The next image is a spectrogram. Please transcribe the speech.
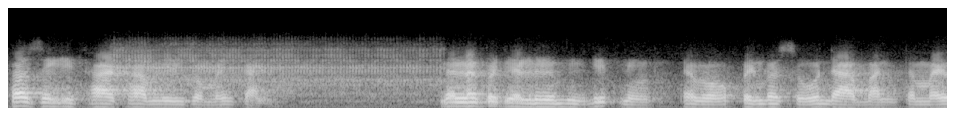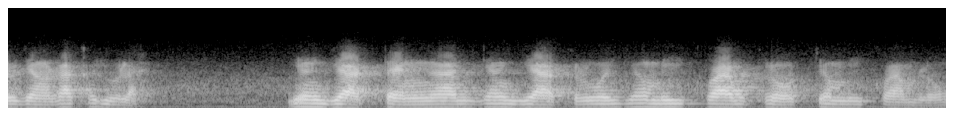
พระสกิทาคามีก็เหมือนกันนั่นแล้วก็จะลืมอีกนิดหนึ่งแต่บอกเป็นพระโสดาบันทำไมยังรักเขาอยู่ล่ะ ยังอยากแต่งงานยังอยากรวยยังมีความโกรธยังมีความหลง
